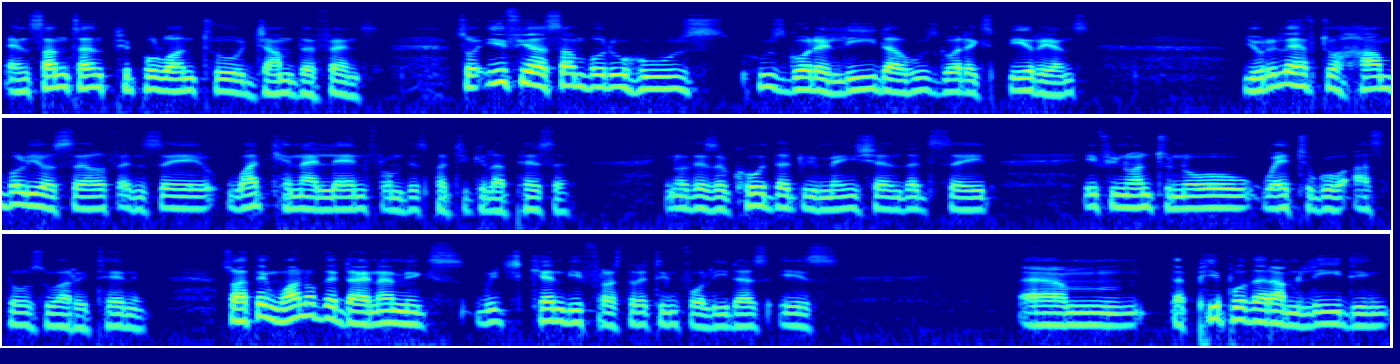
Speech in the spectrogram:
And sometimes people want to jump the fence. So if you are somebody who's who's got a leader, who's got experience, you really have to humble yourself and say, what can I learn from this particular person? You know, there's a quote that we mentioned that said, if you want to know where to go, ask those who are returning. So I think one of the dynamics which can be frustrating for leaders is um, the people that I'm leading,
